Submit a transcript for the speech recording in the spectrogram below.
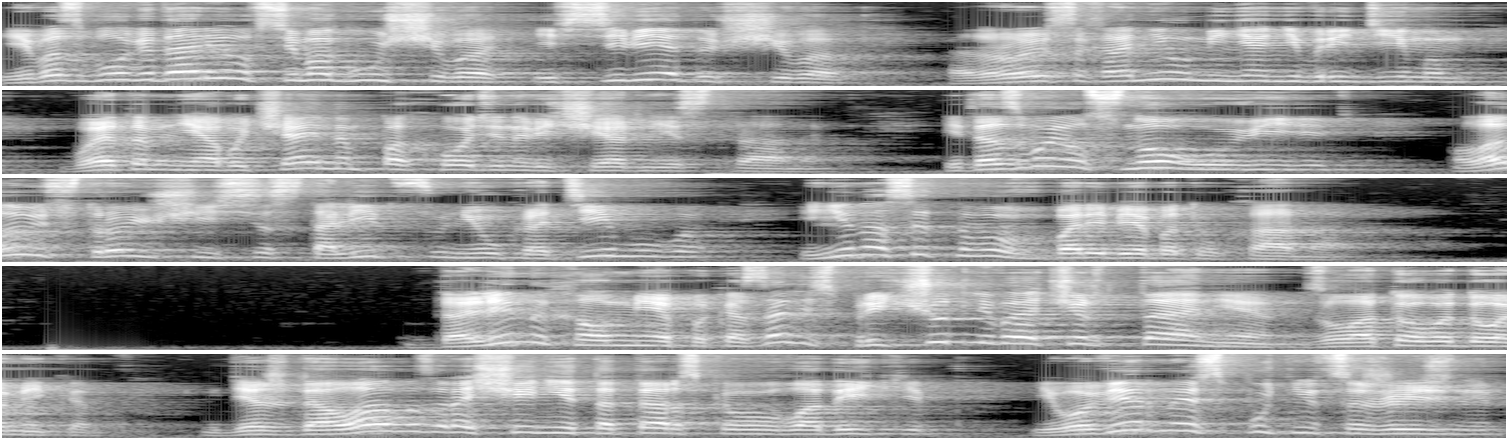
и возблагодарил всемогущего и всеведущего, который сохранил меня невредимым в этом необычайном походе на вечерние страны и дозволил снова увидеть молодую строящуюся столицу неукротимого и ненасытного в борьбе Батухана. Вдали на холме показались причудливые очертания золотого домика, где ждала возвращения татарского владыки его верная спутница жизни,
